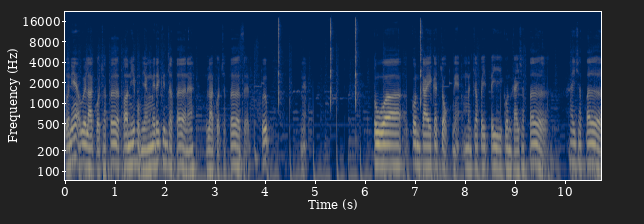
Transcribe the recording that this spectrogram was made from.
ตัวเนี้ยเวลากดชัตเตอร์ตอนนี้ผมยังไม่ได้ขึ้นชัตเตอร์นะ เวลากดชัตเตอร์เสร็จปุ๊บเนี่ยตัวกลไกกระจกเนี่ยมันจะไปตีกลไกชัตเตอร์ ให้ชัตเตอร์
